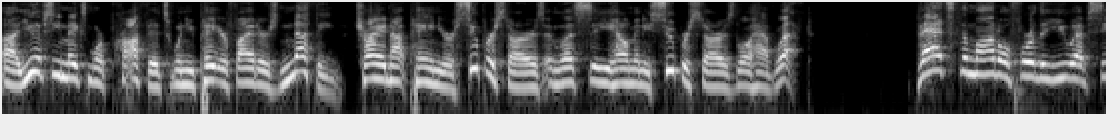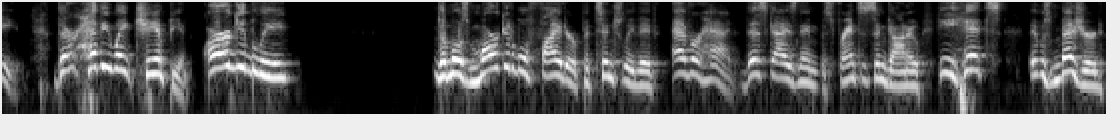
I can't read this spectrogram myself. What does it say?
uh, UFC makes more profits when you pay your fighters nothing. Try not paying your superstars and let's see how many superstars they'll have left. That's the model for the UFC. Their heavyweight champion, arguably the most marketable fighter potentially they've ever had. This guy's name is Francis Ngannou. He hits, it was measured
